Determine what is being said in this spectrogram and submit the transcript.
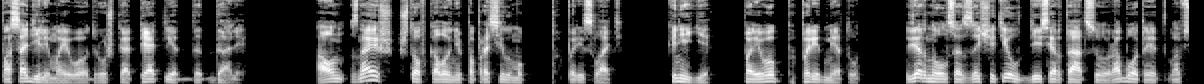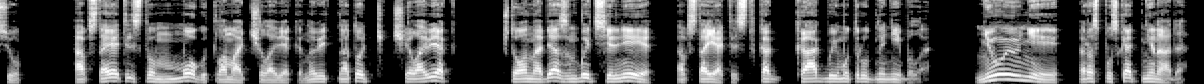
Посадили моего дружка, пять лет дали. А он, знаешь, что в колонию попросил ему прислать? Книги по его предмету. Вернулся, защитил диссертацию, работает вовсю. Обстоятельства могут ломать человека, но ведь на тот человек, что он обязан быть сильнее обстоятельств, как, как бы ему трудно ни было. Ню-ни распускать не надо.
